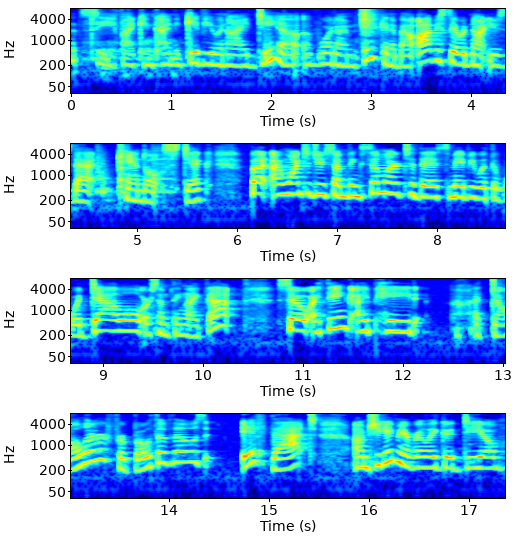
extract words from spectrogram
Let's see if I can kind of give you an idea of what I'm thinking about. Obviously, I would not use that candlestick, but I want to do something similar to this, maybe with a wood dowel or something like that. So I think I paid a dollar for both of those if that. Um, she gave me a really good deal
